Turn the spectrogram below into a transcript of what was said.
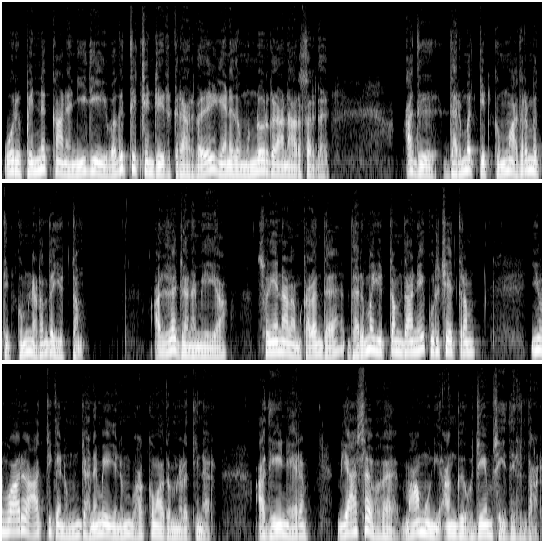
ஒரு பெண்ணுக்கான நீதியை வகுத்துச் சென்றிருக்கிறார்கள் எனது முன்னோர்களான அரசர்கள். அது தர்மத்திற்கும் அதர்மத்திற்கும் நடந்த யுத்தம். அல்ல ஜனமேயா சுயநலம் கலந்த தர்ம யுத்தம்தானே குருச்சேத்திரம் இவ்வாறு ஆத்திகனும் ஜனமேயனும் வாக்குவாதம் நடத்தினர். அதே நேரம் வியாசவக மாமுனி அங்கு விஜயம் செய்திருந்தார்.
